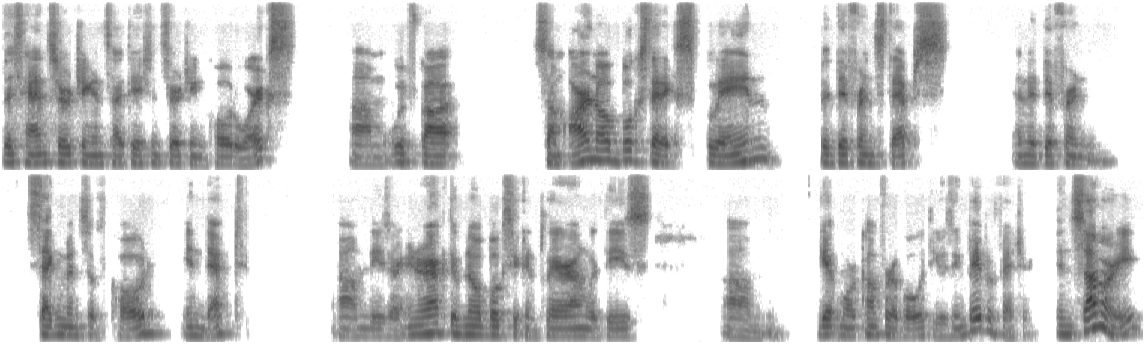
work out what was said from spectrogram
this hand searching and citation searching code works, um, we've got some R notebooks that explain the different steps and the different segments of code in depth. Um, these are interactive notebooks. You can play around with these, um, get more comfortable with using Paperfetcher. In summary,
